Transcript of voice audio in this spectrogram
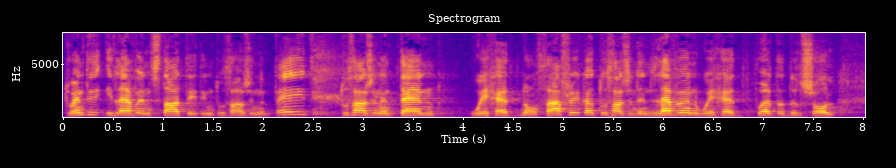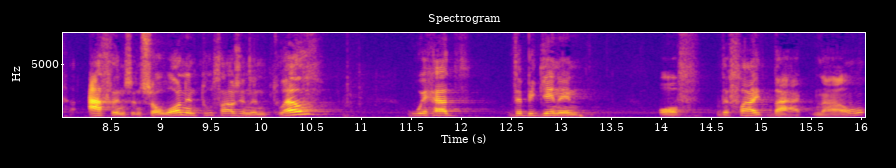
2011 started in 2008, 2010 we had North Africa, 2011 we had Puerto del Sol, Athens and so on. In 2012 we had the beginning of the fight back now,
